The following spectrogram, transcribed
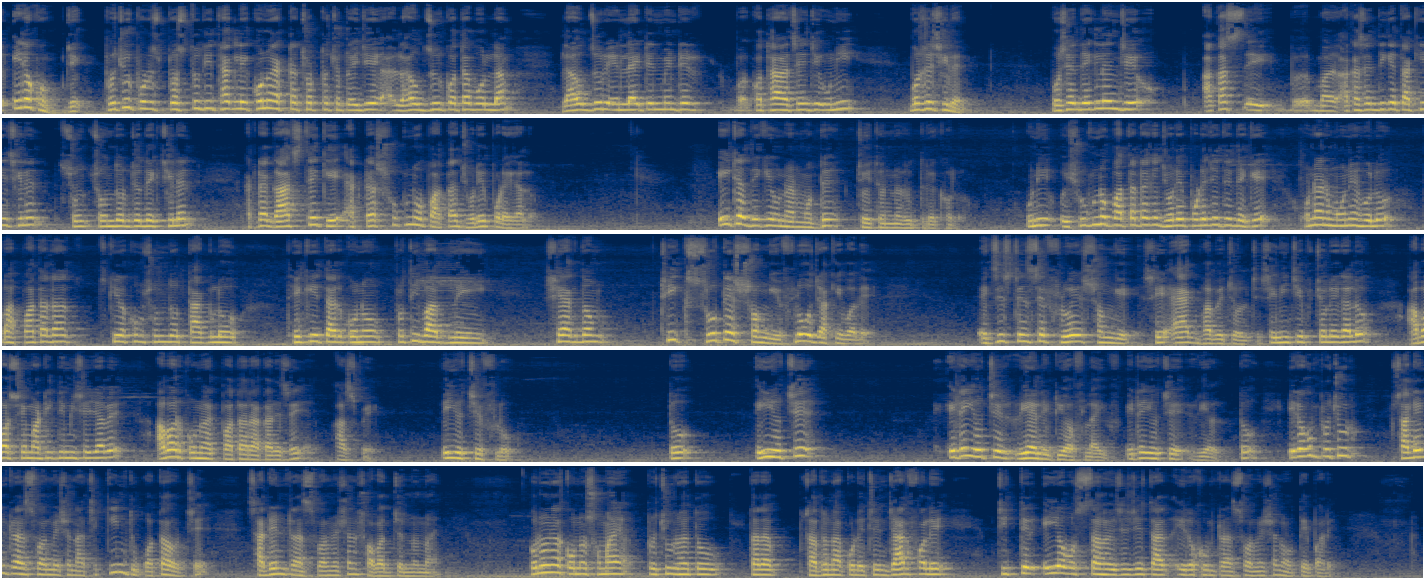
তো এরকম যে প্রচুর প্রস্তুতি থাকলে কোনো একটা ছোট্ট ছোট্ট, এই যে লাউজুর কথা বললাম লাউজুর এনলাইটেনমেন্টের কথা আছে যে উনি বসেছিলেন। বসে দেখলেন যে আকাশ আকাশের দিকে তাকিয়েছিলেন সৌন্দর্য দেখছিলেন। একটা গাছ থেকে একটা শুকনো পাতা ঝরে পড়ে গেল। এইটা দেখে ওনার মধ্যে চৈতন্যের উদ্রেক হলো। উনি ওই শুকনো পাতাটাকে ঝরে পড়ে যেতে দেখে ওনার মনে হলো বা পাতাটা কীরকম সুন্দর থাকল, থেকে তার কোনো প্রতিবাদ নেই। সে একদম ঠিক স্রোতের সঙ্গে ফ্লো যাকে বলে এক্সিস্টেন্সের ফ্লোয়ের সঙ্গে সে একভাবে চলছে। সে নিচে চলে গেল, আবার সে মাটিতে মিশে যাবে, আবার কোনো এক পাতার আকারে সে আসবে। এই হচ্ছে ফ্লো তো এই হচ্ছে এটাই হচ্ছে রিয়ালিটি অফ লাইফ এটাই হচ্ছে রিয়েল তো এরকম প্রচুর সাডেন ট্রান্সফরমেশন আছে, কিন্তু কথা হচ্ছে সাডেন ট্রান্সফরমেশন সবার জন্য নয়। কোনো না কোনো সময় প্রচুর হয়তো তারা সাধনা করেছেন, যার ফলে চিত্তের এই অবস্থা হয়েছে যে তার এরকম ট্রান্সফরমেশন হতে পারে।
